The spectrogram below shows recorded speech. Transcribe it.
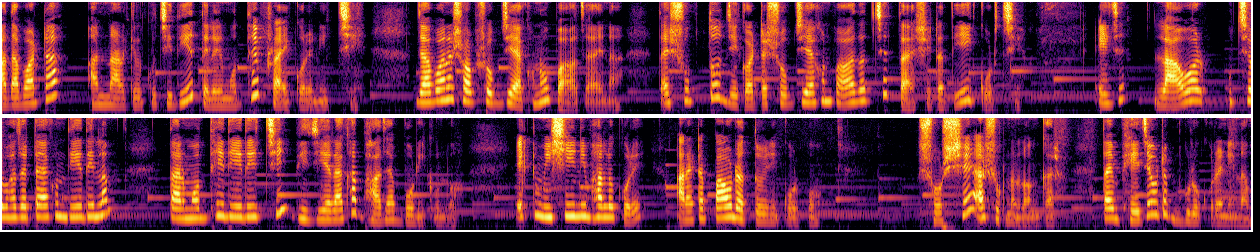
আদা বাটা আর নারকেল কুচি দিয়ে তেলের মধ্যে ফ্রাই করে নিচ্ছি। জাপানে সব সবজি এখনও পাওয়া যায় না। তাই শুক্তো যে কয়টা সবজি এখন পাওয়া যাচ্ছে তা সেটা দিয়েই করছি। এই যে লাউ আর উচ্ছে ভাজাটা এখন দিয়ে দিলাম। তার মধ্যেই দিয়ে দিচ্ছি ভিজিয়ে রাখা ভাজা বড়িগুলো। একটু মিশিয়ে নিই ভালো করে আর একটা পাউডার তৈরি করব। সর্ষে আর শুকনো লঙ্কার। তাই ভেজে ওটা গুঁড়ো করে নিলাম।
